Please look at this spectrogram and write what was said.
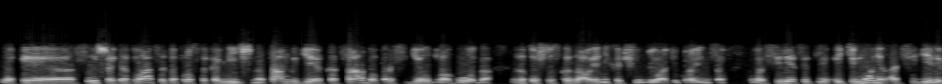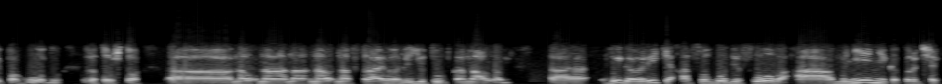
вот и э, слышать от вас это просто комично. Там, где Кацарба просидел два года за то, что сказал, я не хочу убивать украинцев, Василец и Тимонин отсидели по году за то, что э, на, на, на, настраивали YouTube каналом а, вы говорите о свободе слова, о мнении, которое человек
